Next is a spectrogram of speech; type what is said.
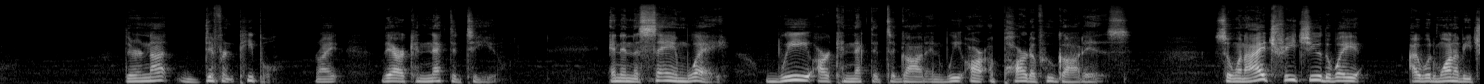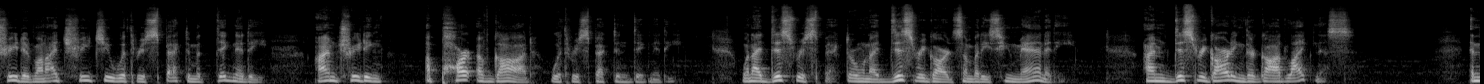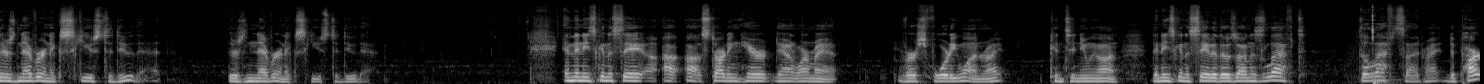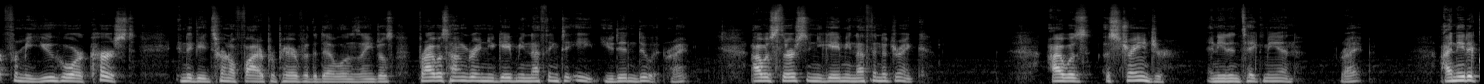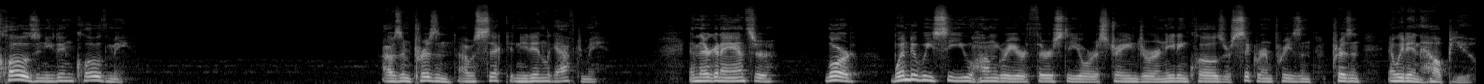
They're not different people, right? They are connected to you. And in the same way, we are connected to God and we are a part of who God is. So when I treat you the way I would want to be treated, when I treat you with respect and with dignity, I'm treating a part of God with respect and dignity. When I disrespect or when I disregard somebody's humanity, I'm disregarding their God likeness. And there's never an excuse to do that. There's never an excuse to do that. And then he's going to say, uh, uh, uh, starting here down where am I at? Verse 41, right? Continuing on. Then he's going to say to those on his left, the left side, right? Depart from me, you who are cursed, into the eternal fire prepared for the devil and his angels. For I was hungry and you gave me nothing to eat. You didn't do it, right? I was thirsty and you gave me nothing to drink. I was a stranger and you didn't take me in, right? I needed clothes and you didn't clothe me. I was in prison. I was sick, and you didn't look after me. And they're going to answer, Lord, when did we see you hungry or thirsty or a stranger or needing clothes or sick or in prison, prison and we didn't help you?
